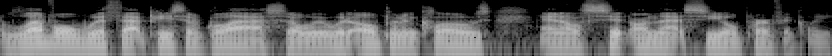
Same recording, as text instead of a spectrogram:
level with that piece of glass. So it would open and close and it'll sit on that seal perfectly.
